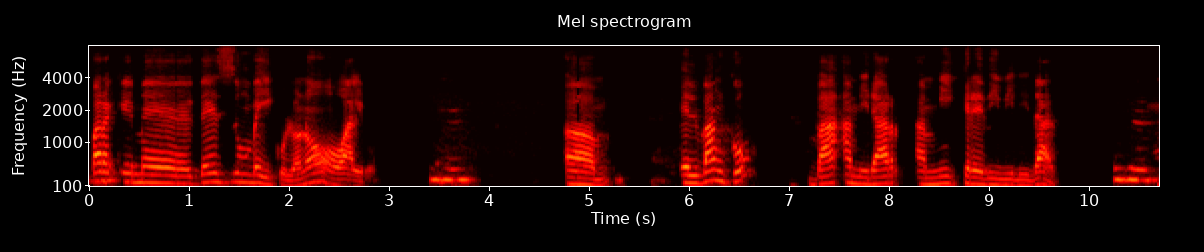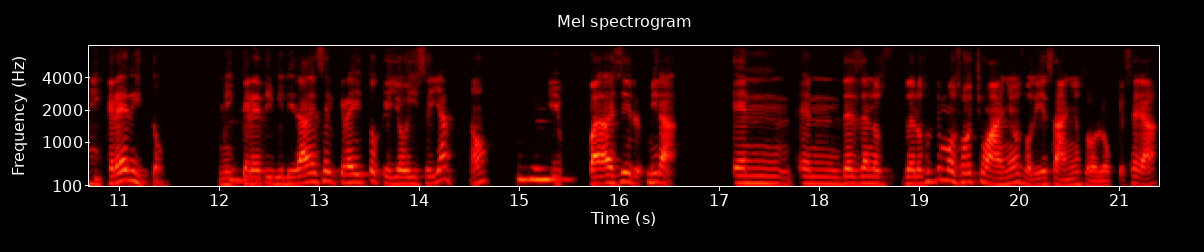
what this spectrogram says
para que me des un vehículo, ¿no? O algo. Um, el banco va a mirar a mi credibilidad, mi crédito. Mi credibilidad es el crédito que yo hice ya, ¿no? Y va a decir, mira, en, desde los, de los últimos ocho años o diez años o lo que sea,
